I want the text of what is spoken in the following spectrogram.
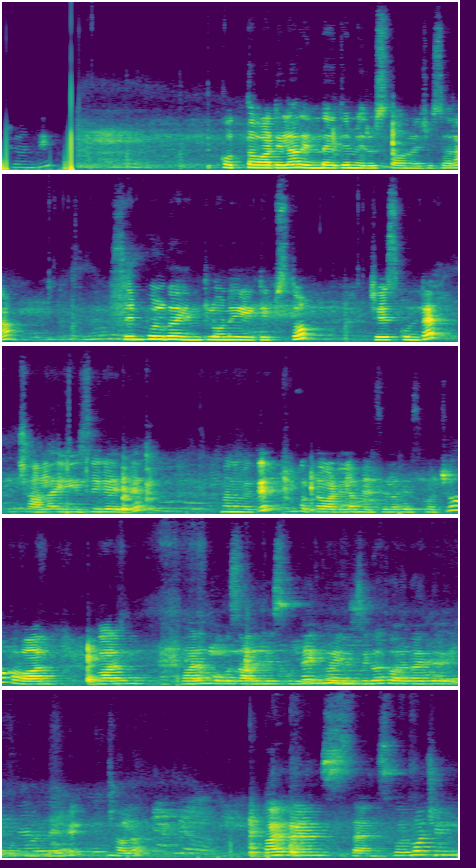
చూడండి కొత్త వాటిలా రెండు అయితే మెరుస్తూ ఉన్నాయి చూసారా? సింపుల్గా ఇంట్లోనే ఈ టిప్స్తో చేసుకుంటే చాలా ఈజీగా అయితే మనమైతే కొత్త వాటిలా మెరిసేలా చేసుకోవచ్చు. ఒక వారం వారం వారంకి ఒకసారి చేసుకుంటే ఇంకా ఈజీగా త్వరగా అయితే వెళ్ళిపోతుందండి చాలా. Bye bye friends thanks for watching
